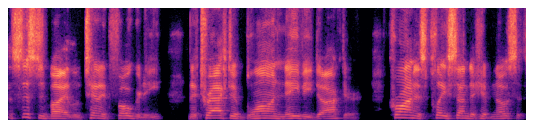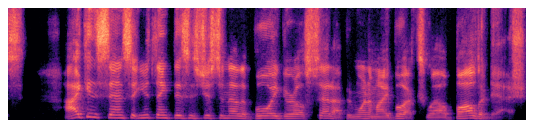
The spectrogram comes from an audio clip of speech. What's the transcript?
Assisted by Lieutenant Fogarty, an attractive blonde Navy doctor, Kron is placed under hypnosis. I can sense that you think this is just another boy girl setup in one of my books. Well, Balderdash.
